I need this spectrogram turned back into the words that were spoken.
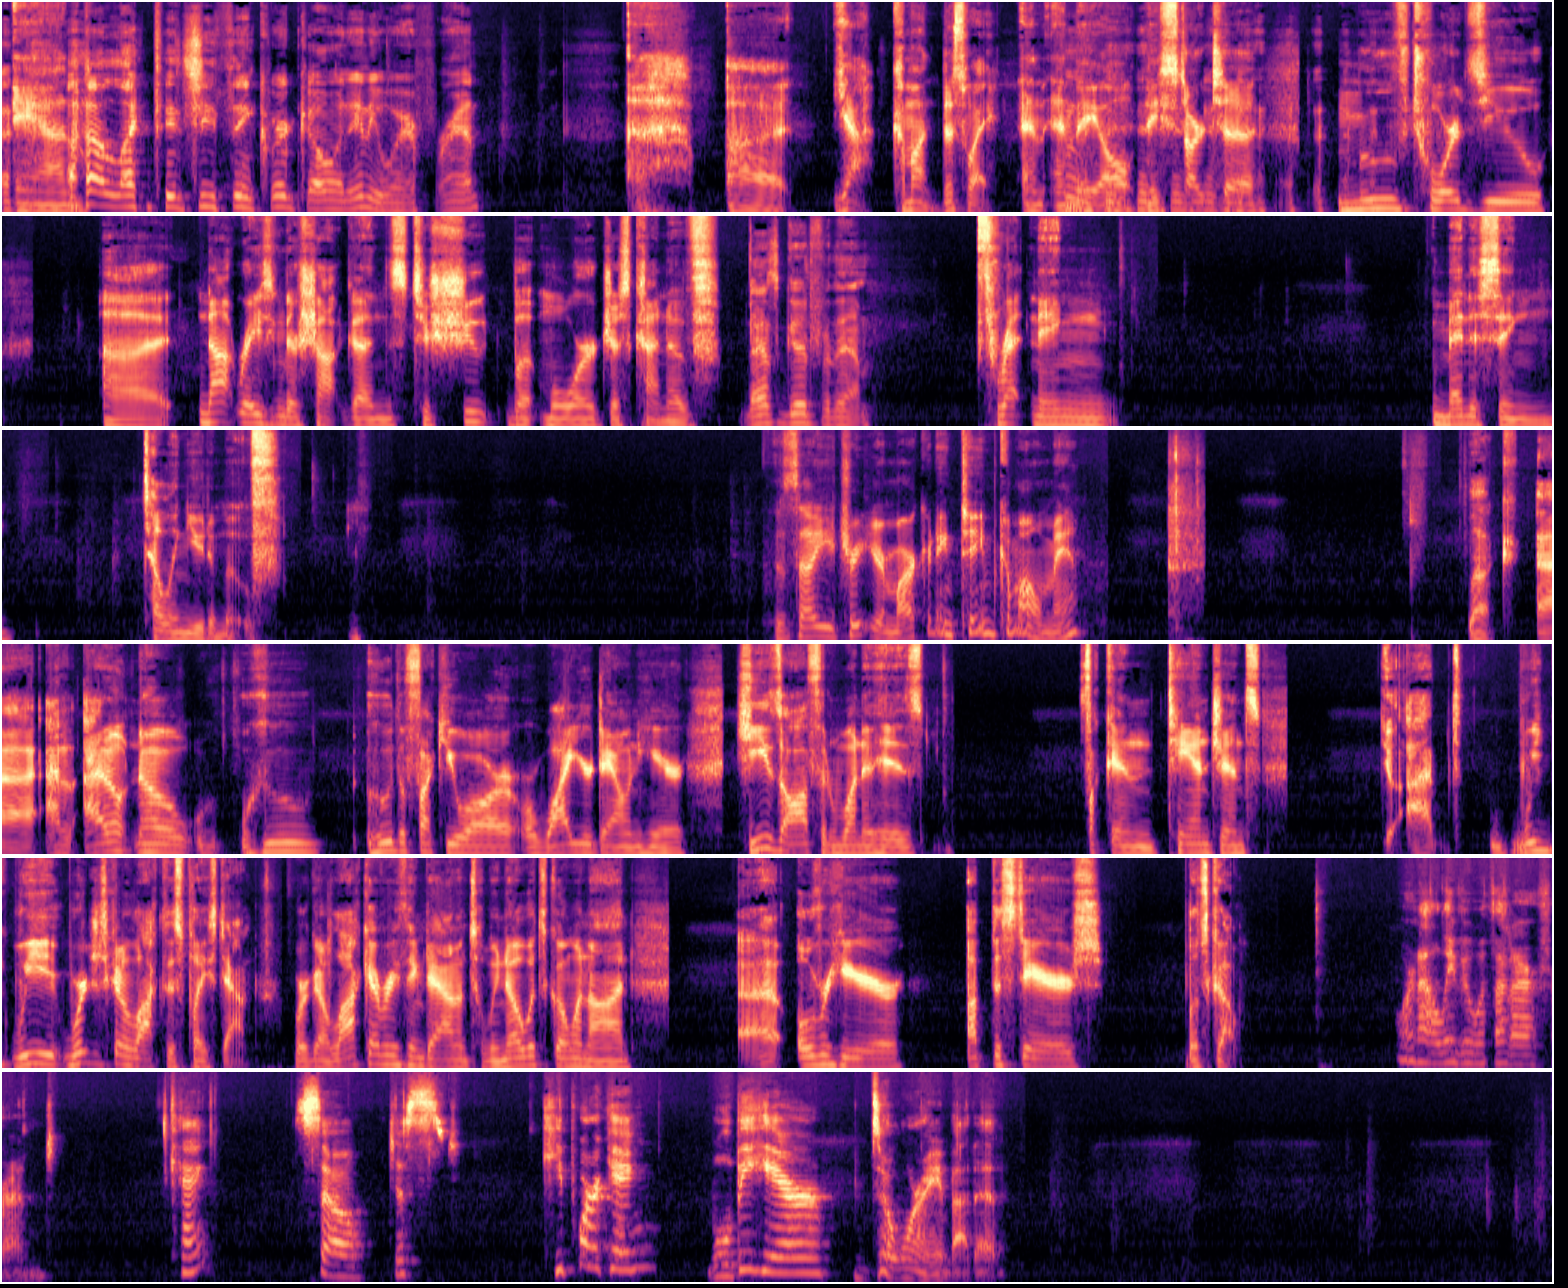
I like that you think we're going anywhere, friend. uh yeah come on this way and and they all they start to move towards you uh not raising their shotguns to shoot but more just kind of That's good for them. threatening menacing telling you to move. This is how you treat your marketing team? Come on, man. look uh i, I don't know who who the fuck you are or why you're down here. He's off in one of his fucking tangents. I, we we we're just gonna lock this place down. We're gonna lock everything down until we know what's going on. Uh over here up the stairs let's go We're not leaving without our friend. Okay? So just keep working. We'll be here. Don't worry about it.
